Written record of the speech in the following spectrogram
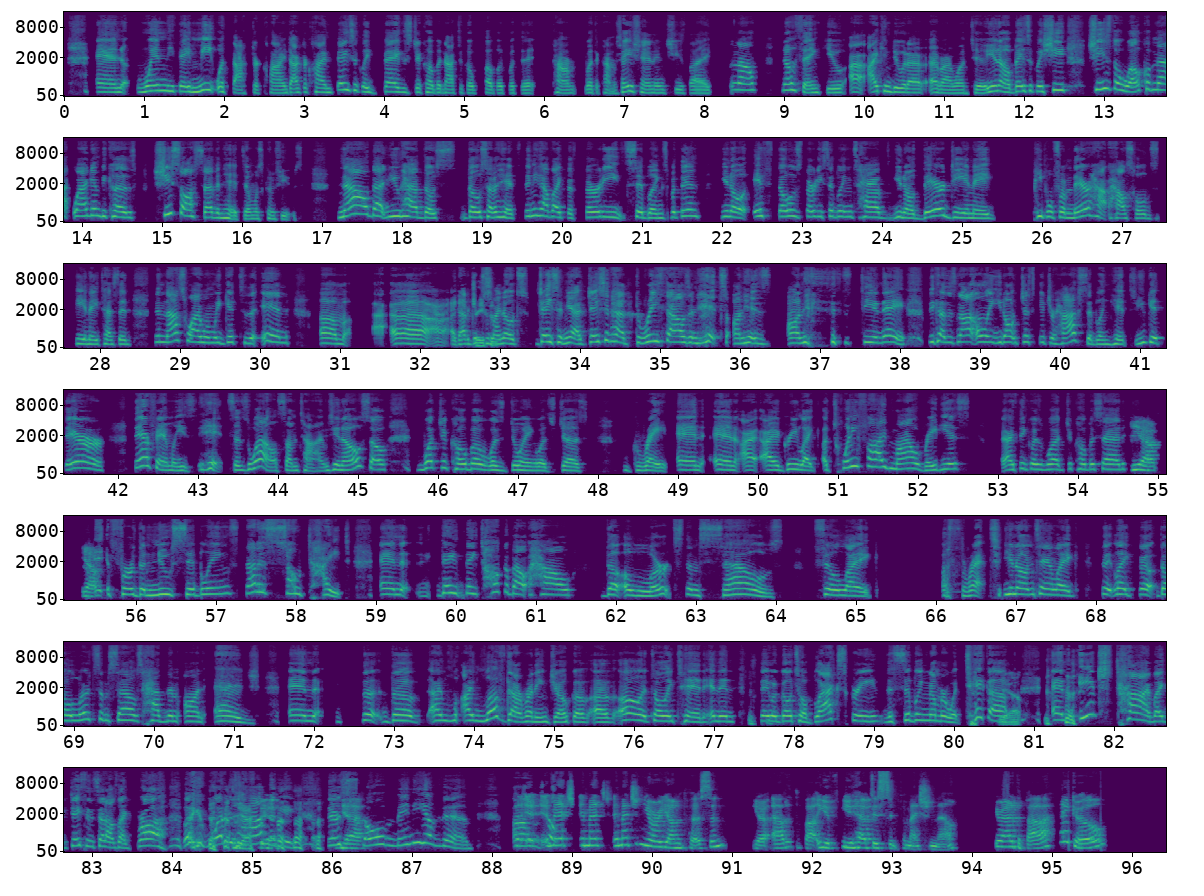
And when they meet with Dr. Cline, Dr. Cline basically begs Jacoba not to go public with the com- with the conversation, and she's like, no, no, thank you. I, I, can do whatever I want to. You know, basically she, she's the welcome wagon because she saw seven hits and was confused. Now that you have those, those seven hits, then you have like the 30 siblings, but then, you know, if those 30 siblings have, you know, their DNA, people from their ha- households DNA tested, then that's why when we get to the end, um, uh, I got to get Jason. to my notes. Jason, yeah, Jason had 3,000 hits on his on his DNA because it's not only you don't just get your half sibling hits, you get their their family's hits as well sometimes, you know? So what Jacoba was doing was just great. And and I, I agree, like a 25 mile radius, I think was what Jacoba said. Yeah. Yeah. Eh, for the new siblings, that is so tight. And they they talk about how the alerts themselves feel like a threat. You know what I'm saying? Like the, like the, the alerts themselves have them on edge. And the, the, I, I love that running joke of, of, oh, it's only 10. And then they would go to a black screen. The sibling number would tick up. Yeah. and each time, like Jason said, I was like, bruh, like what is yeah, happening? Yeah. There's so many of them. Um, imagine, imagine, imagine you're a young person. You're out at the bar. You you have this information now. You're out at the bar. Hey, girl,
